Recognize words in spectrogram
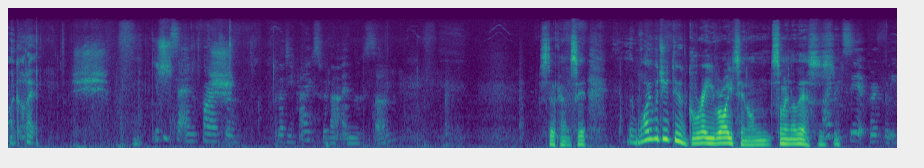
I got it. You can set in fire the bloody with that in the sun. Still can't see it. Why would you do grey writing on something like this? I can see it perfectly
